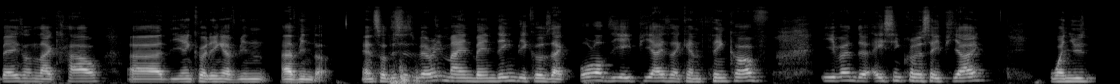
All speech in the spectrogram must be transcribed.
based on like how uh, the encoding have been have been done. And so this is very mind bending because like all of the APIs I can think of, even the asynchronous API, when you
